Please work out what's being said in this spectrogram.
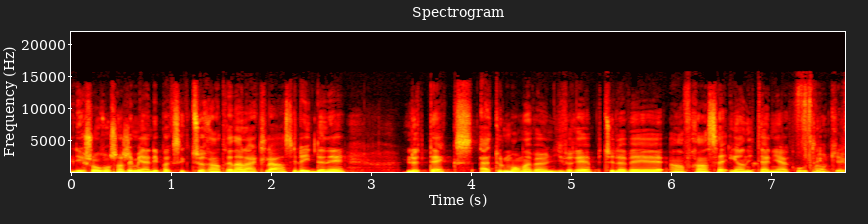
les choses ont changé, mais à l'époque, c'est que tu rentrais dans la classe et là, ils te donnaient le texte à tout le monde, on avait un livret, puis tu l'avais en français et en italien à côté. OK. Puis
